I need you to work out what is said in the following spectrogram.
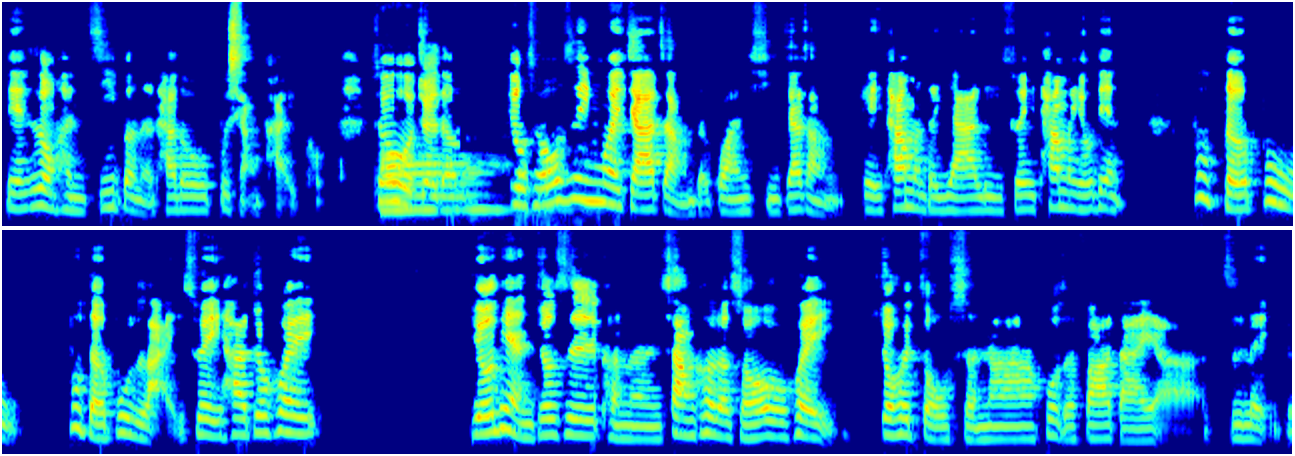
连这种很基本的他都不想开口。所以我觉得有时候是因为家长的关系，家长给他们的压力，所以他们有点不得不不得不来，所以他就会有点就是可能上课的时候会就会走神啊，或者发呆啊之类的。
